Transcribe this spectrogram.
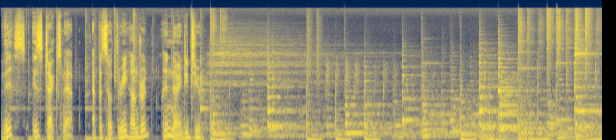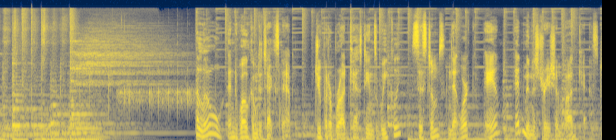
This is TechSnap, episode 392. Hello, and welcome to TechSnap, Jupiter Broadcasting's weekly systems, network, and administration podcast.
